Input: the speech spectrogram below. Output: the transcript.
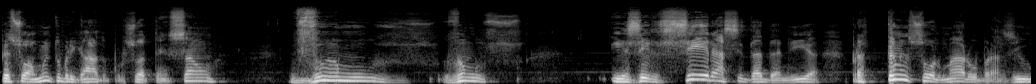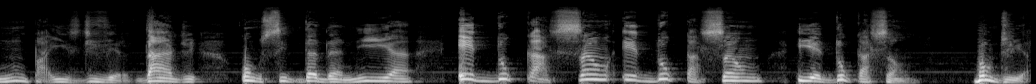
Pessoal, muito obrigado por sua atenção. Vamos, vamos exercer a cidadania para transformar o Brasil num país de verdade, com cidadania Educação, educação e educação. Bom dia.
